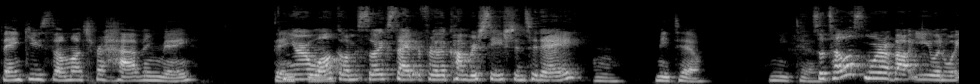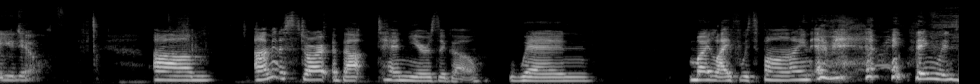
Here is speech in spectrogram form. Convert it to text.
Thank you so much for having me. Thank You're you. welcome. I'm so excited for the conversation today. Mm, me too. Me too. So tell us more about you and what you do. Um, I'm going to start about 10 years ago when my life was fine. Every, everything was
